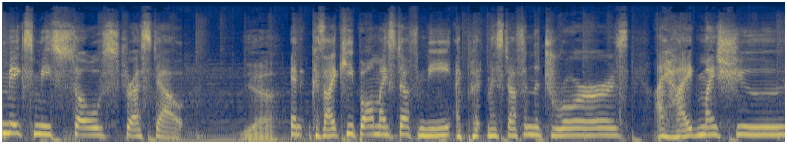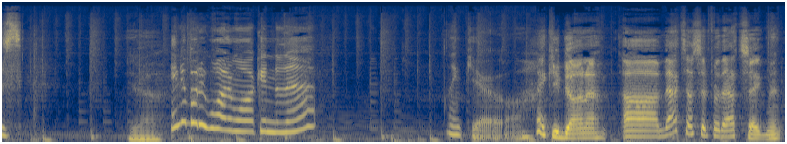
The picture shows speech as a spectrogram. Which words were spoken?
makes me so stressed out. Yeah. and because I keep all my stuff neat, I put my stuff in the drawers. I hide my shoes. Yeah. Anybody want to walk into that? Thank you. Thank you, Donna. Um, that's us it for that segment.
